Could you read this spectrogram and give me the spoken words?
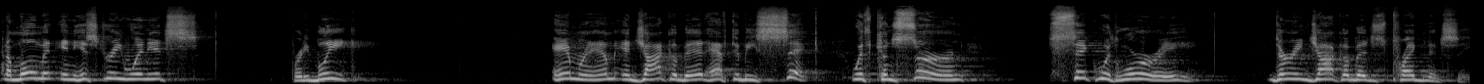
at a moment in history when it's pretty bleak. Amram and Jochebed have to be sick with concern sick with worry during Jochebed's pregnancy.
